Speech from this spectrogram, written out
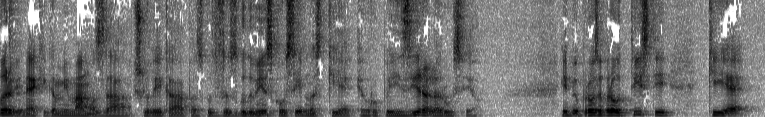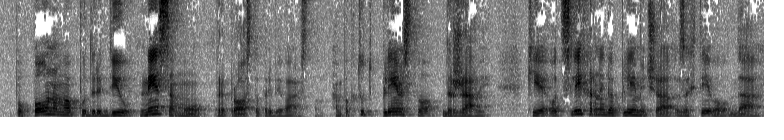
I., ne, ki ga mi imamo za človeka, pa za zgodovinsko osebnost, ki je evropeizirala Rusijo, je bil pravzaprav tisti, ki je popolnoma podredil ne samo preprosto prebivalstvo, ampak tudi plemstvo državi, ki je od slehrnega plemiča zahteval, da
